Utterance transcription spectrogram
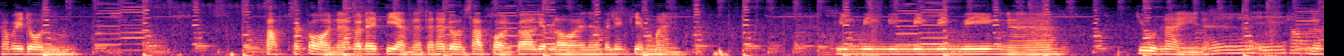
ถ้าไม่โดนสับซะก่อนนะก็ได้เปรียบนะ แต่ถ้าโดนสับก่อนก็เรียบร้อยนะ ไปเล่นเกมใหม่ วิ่งวิ่งวิ่งวิ่งวิ่งวิ่งนะ อยู่ไหนนะ เอ๊ะเอ้าเหลือ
